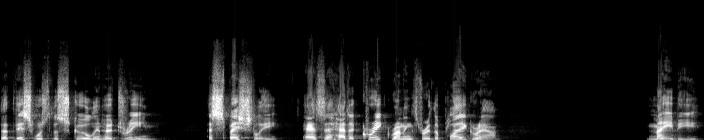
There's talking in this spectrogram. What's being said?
that this was the school in her dream, especially as it had a creek running through the playground. Maybe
